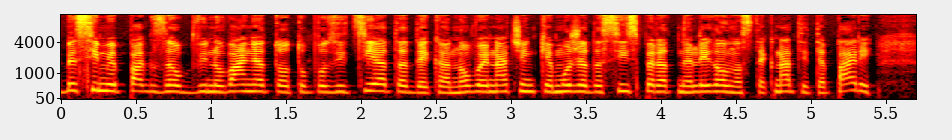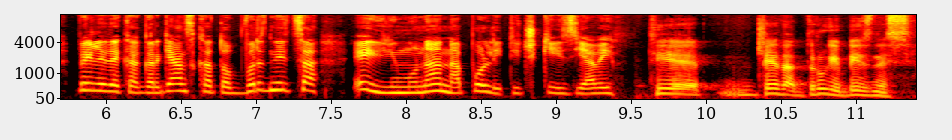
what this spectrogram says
Бесиме пак за обвинувањето од опозицијата дека на овој начин ќе може да се исперат нелегално стекнатите пари, вели дека граѓанската обврзница е имуна на политички изјави. Тие гледат други бизниси.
